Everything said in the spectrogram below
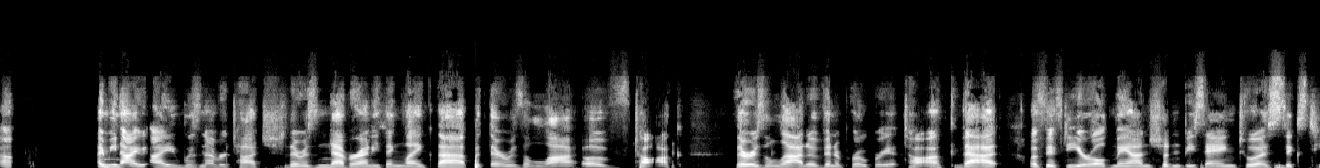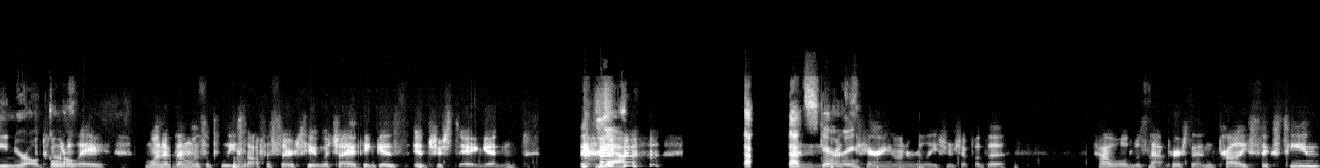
Um, I mean, I I was never touched. There was never anything like that, but there was a lot of talk. There was a lot of inappropriate talk that a 50 year old man shouldn't be saying to a 16 year old girl. Totally. One of them was a police officer too, which I think is interesting and Yeah, that's and scary. carrying on a relationship with a how old was that person? Probably 16.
